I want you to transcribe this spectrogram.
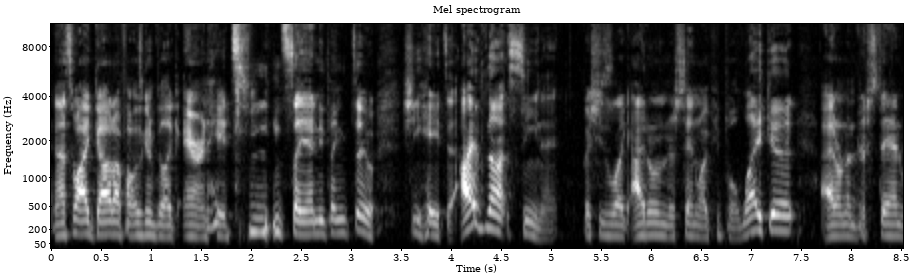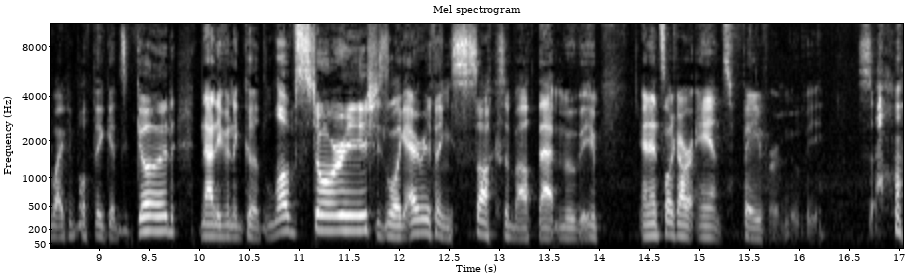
And that's why I got up. I was gonna be like, Aaron hates say anything too. She hates it. I have not seen it, but she's like, I don't understand why people like it. I don't understand why people think it's good. Not even a good love story. She's like, everything sucks about that movie, and it's like our aunt's favorite movie. So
